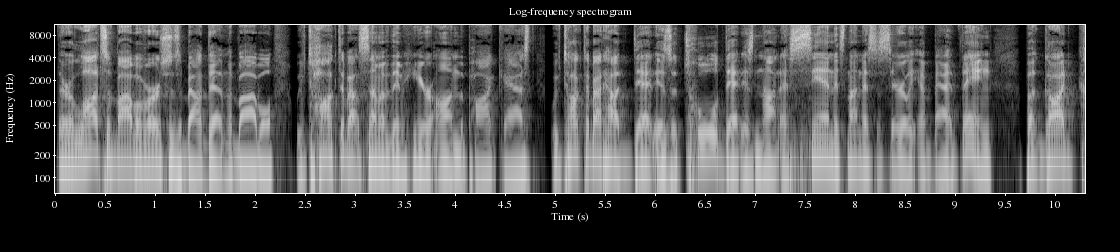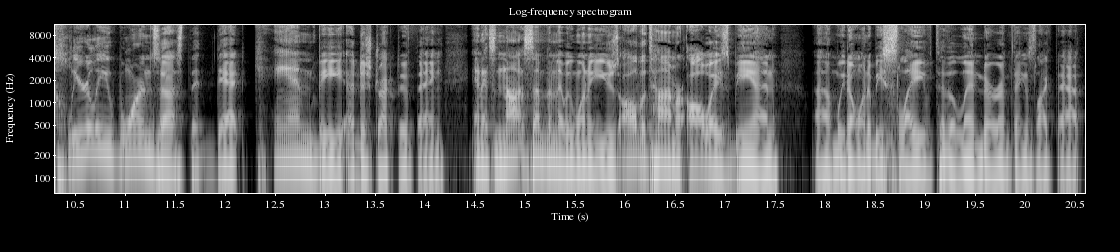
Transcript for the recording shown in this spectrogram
There are lots of Bible verses about debt in the Bible. We've talked about some of them here on the podcast. We've talked about how debt is a tool, debt is not a sin, it's not necessarily a bad thing, but God clearly warns us that debt can be a destructive thing, and it's not something that we want to use all the time or always be in. Um, we don't want to be slave to the lender and things like that.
